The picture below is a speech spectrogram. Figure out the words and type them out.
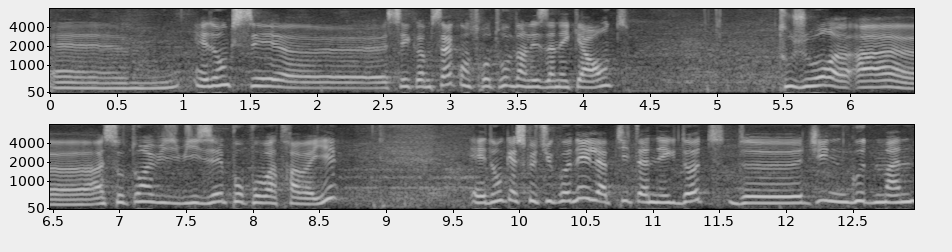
Euh, et donc c'est euh, comme ça qu'on se retrouve dans les années 40, toujours à, euh, à s'auto-invisibiliser pour pouvoir travailler. Et donc est-ce que tu connais la petite anecdote de Jean Goodman?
